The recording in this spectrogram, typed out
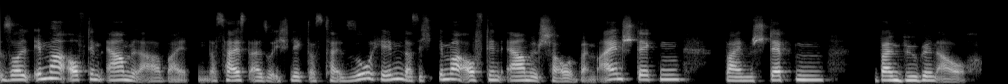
soll immer auf dem Ärmel arbeiten. Das heißt also, ich lege das Teil so hin, dass ich immer auf den Ärmel schaue, beim Einstecken, beim Steppen, beim Bügeln auch.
